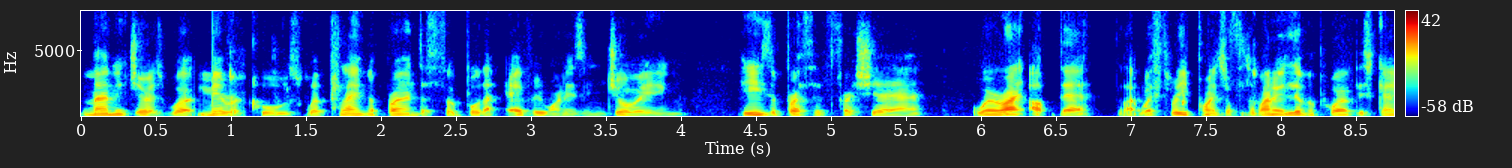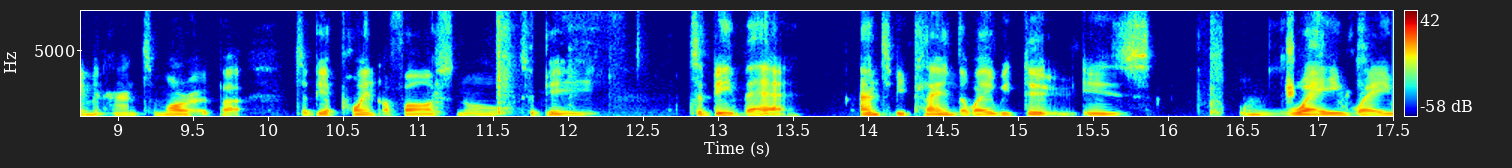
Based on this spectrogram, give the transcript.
manager has worked miracles. We're playing a brand of football that everyone is enjoying. He's a breath of fresh air. We're right up there. Like we're three points off the top. I know Liverpool have this game in hand tomorrow, but to be a point off Arsenal, to be to be there and to be playing the way we do is way, way,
